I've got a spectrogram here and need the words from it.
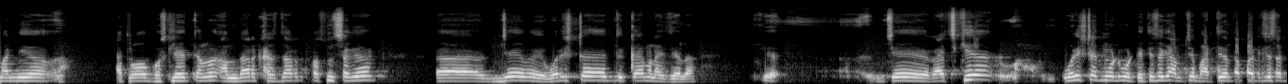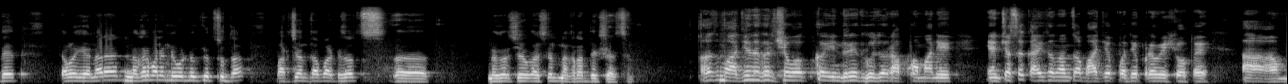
माननीय अतुलबाबू भोसले आहेत. त्यामुळे आमदार खासदारपासून सगळं अं, जे वरिष्ठ ते काय म्हणायचं याला? जे राजकीय वरिष्ठ आहेत मोठमोठे ते सगळे आमचे भारतीय जनता पार्टीचे सध्या आहेत. त्यामुळे येणाऱ्या नगरपालिका निवडणुकीत सुद्धा भारतीय जनता पार्टीचाच अं, नगरसेवक असेल नगराध्यक्ष असेल. आज माजी नगरसेवक इंद्रित गुजर आप्पा माने यांच्यासह काही जणांचा भाजपमध्ये प्रवेश होतोय. अं,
